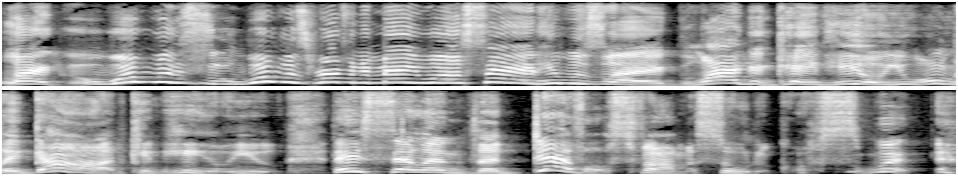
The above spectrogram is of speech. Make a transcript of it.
Like, what was what was Reverend Emmanuel saying? He was like, Ligand can't heal you, only God can heal you. They selling the devil's pharmaceuticals. What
